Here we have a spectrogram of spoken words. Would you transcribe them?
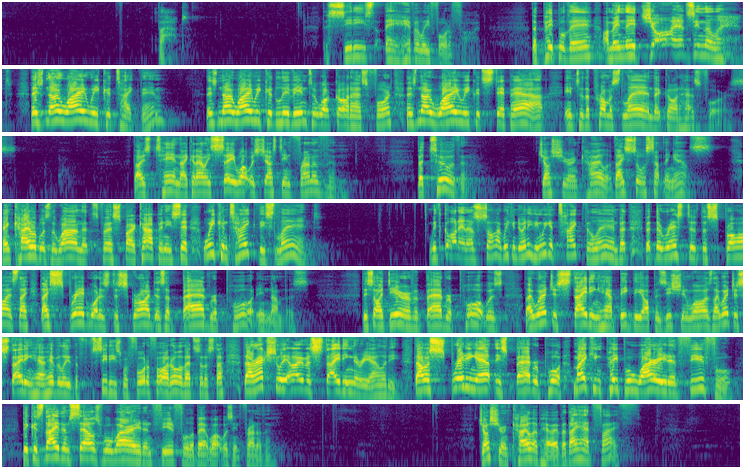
but, the cities, they're heavily fortified. The people there, I mean, they're giants in the land. There's no way we could take them. There's no way we could live into what God has for us. There's no way we could step out into the promised land that God has for us. Those 10, they could only see what was just in front of them. But two of them, Joshua and Caleb, they saw something else. And Caleb was the one that first spoke up and he said, We can take this land. With God on our side, we can do anything. We can take the land. But, but the rest of the spies, they, they spread what is described as a bad report in Numbers. This idea of a bad report was they weren't just stating how big the opposition was, they weren't just stating how heavily the cities were fortified, all that sort of stuff. They were actually overstating the reality. They were spreading out this bad report, making people worried and fearful because they themselves were worried and fearful about what was in front of them. Joshua and Caleb, however, they had faith.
